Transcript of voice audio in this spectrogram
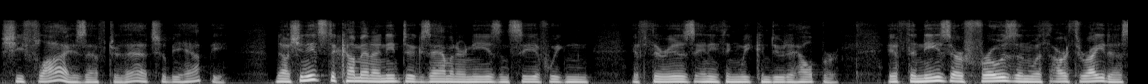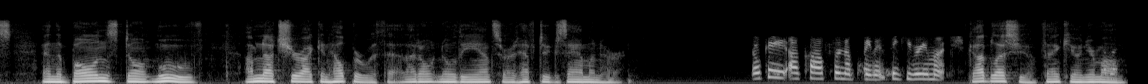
She flies after that. She'll be happy. Now she needs to come in. I need to examine her knees and see if we can, if there is anything we can do to help her. If the knees are frozen with arthritis and the bones don't move, I'm not sure I can help her with that. I don't know the answer. I'd have to examine her. Okay, I'll call for an appointment. Thank you very much. God bless you. Thank you and your mom.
